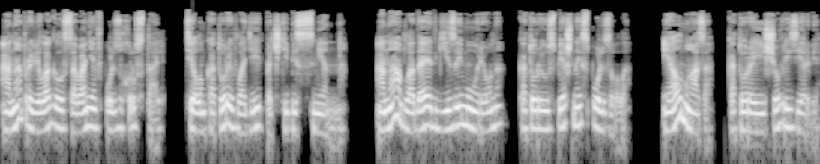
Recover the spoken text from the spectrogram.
Она провела голосование в пользу Хрусталь, телом которой владеет почти бессменно. Она обладает Гизой Мориона, который успешно использовала, и Алмаза, которая еще в резерве.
